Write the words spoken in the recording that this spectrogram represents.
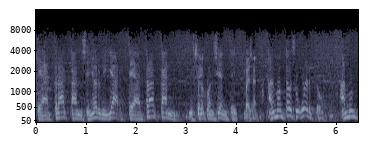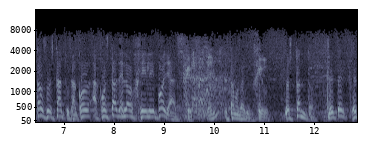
te atracan, señor Villar, te atracan, y se lo consiente. Vaya. Han montado su huerto, han montado su estatus a, co- a costa de los gilipollas. Estamos aquí. Gil. Los tontos. ¿Este, ¿Qué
